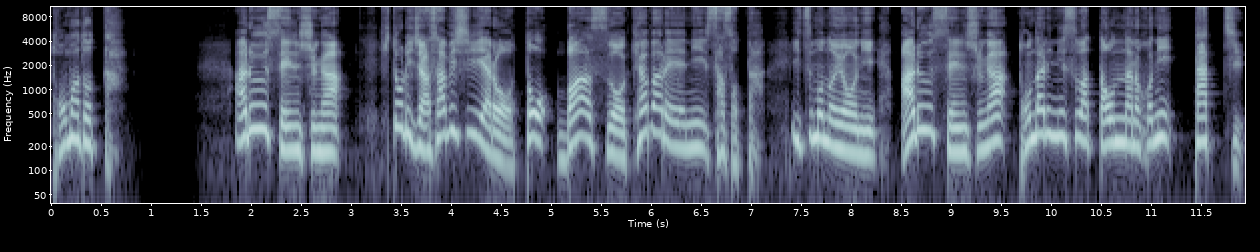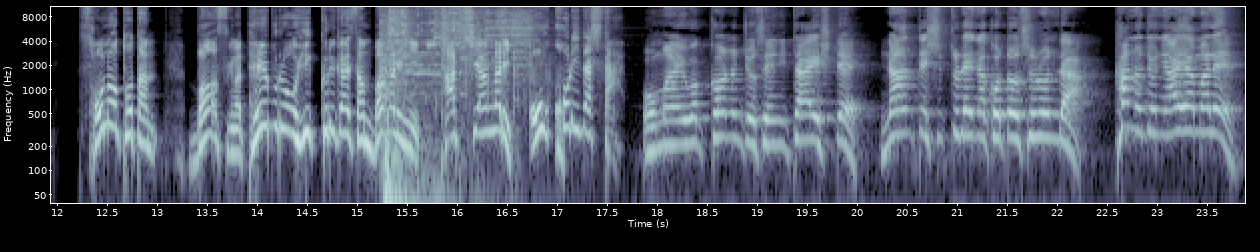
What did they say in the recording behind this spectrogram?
戸惑ったある選手が一人じゃ寂しいやろとバースをキャバレーに誘った。いつものようにある選手が隣に座った女の子にタッチ。その途端バースがテーブルをひっくり返さんばかりに立ち上がり怒り出した。お前はこの女性に対してなんて失礼なことをするんだ。彼女に謝れ。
